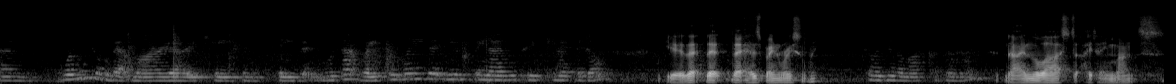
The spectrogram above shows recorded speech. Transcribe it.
Um, When we talk about Mario, Keith and Stephen, was that recently that you've been able to connect the dots? Yeah, that, that, that has been recently. So within the last couple of months? No, in the last 18 months.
